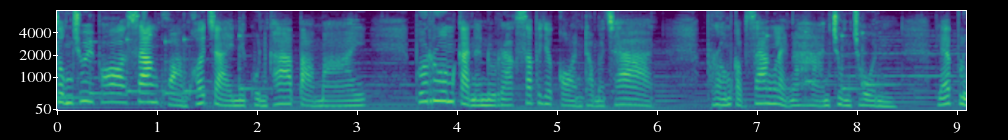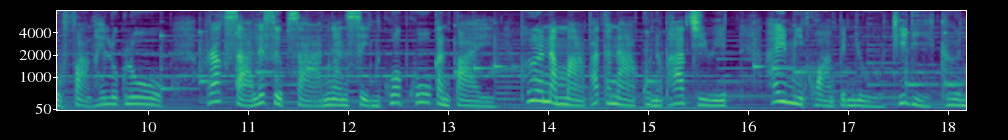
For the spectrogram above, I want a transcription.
ทรงช่วยพ่อสร้างความเข้าใจในคุณค่าป่าไม้ เพื่อร่วมกันอนุรักษ์ทรัพยากรธรรมชาติ พร้อมกับสร้างแหล่งอาหารชุมชน และปลูกฝังให้ลูกๆ รักษาและสืบสารงานศิลป์ควบคู่กันไป เพื่อนำมาพัฒนาคุณภาพชีวิต ให้มีความเป็นอยู่ที่ดีขึ้น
